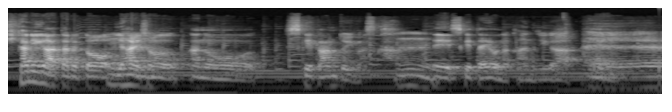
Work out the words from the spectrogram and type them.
光が当たると、うんやはりそのあの透け感といいますか、うんえー透けたような感じがへ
